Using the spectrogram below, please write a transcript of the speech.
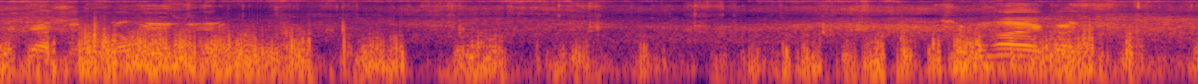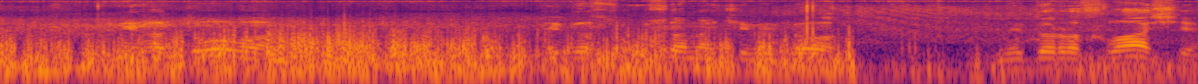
Таке щось зализує. Чи вона якась не готова, не досушена, чи не, до, не доросла ще.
